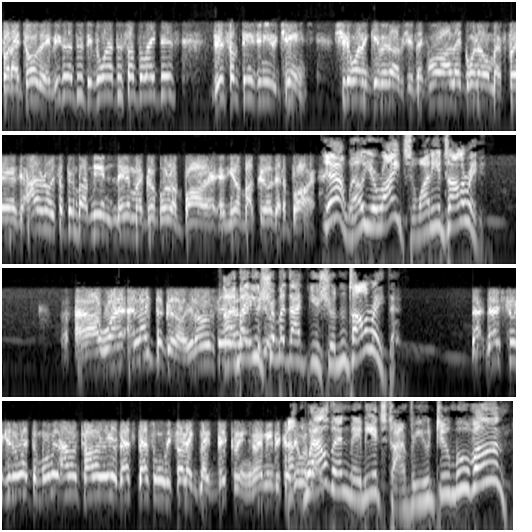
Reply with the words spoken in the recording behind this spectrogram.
But I told her, if you're gonna do, if you want to do something like this, there's some things you need to change. She don't want to give it up. She's like, well, I like going out with my friends. I don't know, it's something about me and letting my girl go to a bar, uh, you know, about girls at a bar. Yeah, well, you're right. So why do you tolerate it? Uh, well, I, I like the girl, you know what I'm saying? I bet like you should, but that you shouldn't tolerate that. That, that's true. You know what? The moment I don't tolerate it, that's that's when we start like like bickering. You know what I mean? Because Uh, well, like, then maybe it's time for you to move on.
